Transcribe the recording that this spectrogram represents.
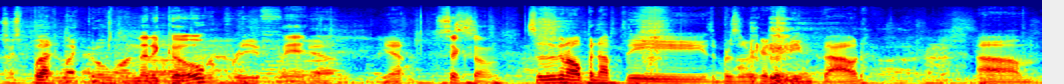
Just But- let go on. Let it go? Reprieve. Man. Yeah. Yep. Sick song. So this is gonna open up the the Berserker to being bowed. Um,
